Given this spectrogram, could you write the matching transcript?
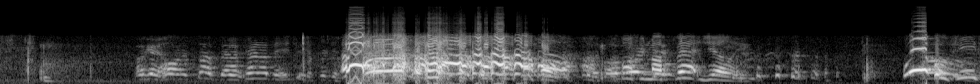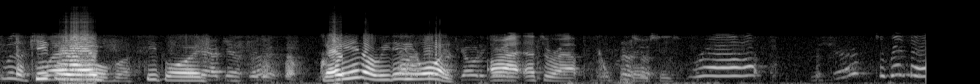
Okay, hold on. Stop that. Try not to hit you in the freaking. Fucking my fat jelly. Woo! Keith with a Keith 12. won. Keith won. Okay, okay, let's redo it. No, you didn't know redo. He won. Let's go again. Alright, that's a wrap. Deuces. You sure?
